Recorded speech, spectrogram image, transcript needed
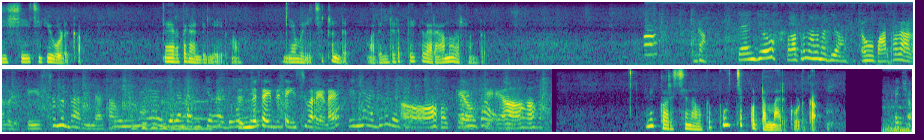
ജിഷേച്ചിക്ക് കൊടുക്കാം. നേരത്തെ കണ്ടില്ലായിരുന്നോ? ഞാൻ വിളിച്ചിട്ടുണ്ട്. അതിന്റെ അടുത്തേക്ക് വരാമെന്ന് പറഞ്ഞിട്ടുണ്ട്. താങ്ക് യു പാത്രം നാളെ മതിയോ? ഓ പാത്രം നാളെ മതി. ടേസ്റ്റ് ഒന്നും എന്താ അറിയില്ല കേട്ടോ. എന്നിട്ട് അതിന്റെ ടേസ്റ്റ് പറയണേ. പിന്നെ അടിപൊളി ഓക്കെ ഓക്കെ. ഇനി കുറച്ച് നമുക്ക് പൂച്ചക്കുട്ടന്മാർക്ക് കൊടുക്കാം. കഴിച്ചോ?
